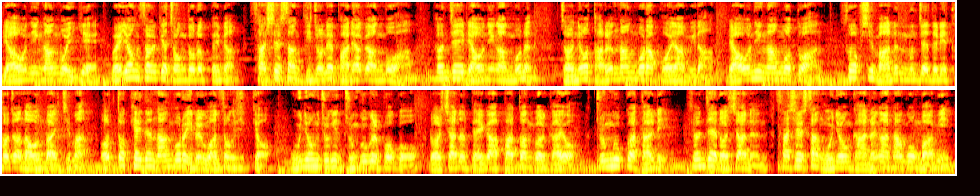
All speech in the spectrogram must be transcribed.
랴오닝 항모이기에 외형 설계 정도로 빼면 사실상 기존의 발야그 항모와 현재의 랴오닝 항모는 전혀 다른 항모라 보아야 합니다. 랴오 닝 항모 또한 수없이 많은 문제들이 터져 나온 바 있지만 어떻게든 항모로 이를 완성시켜 운용 중인 중국을 보고 러시아는 배가 아팠던 걸까요? 중국과 달리 현재 러시아는 사실상 운용 가능한 항공모함이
